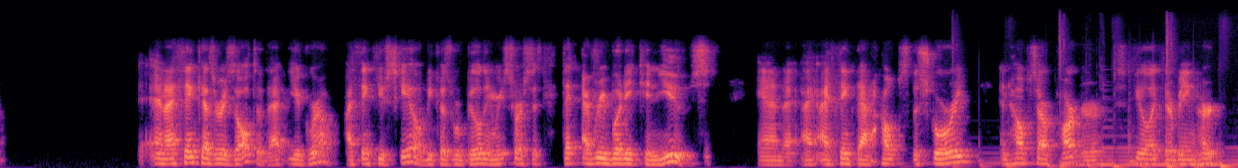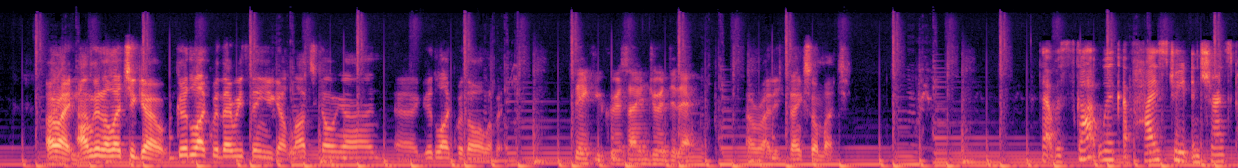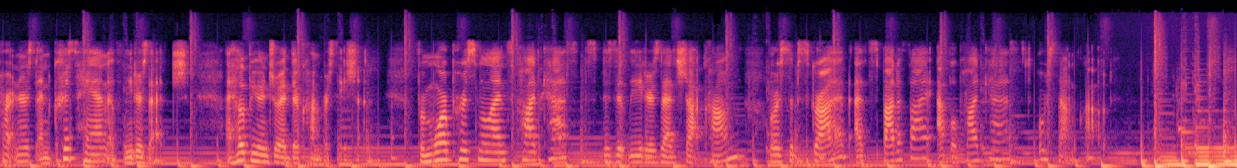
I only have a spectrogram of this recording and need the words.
and I think as a result of that, you grow. I think you scale because we're building resources that everybody can use. And I, I think that helps the story and helps our partner feel like they're being heard. All right, I'm going to let you go. Good luck with everything. You got lots going on. Uh, good luck with all of it. Thank you, Chris. I enjoyed today. All righty. Thanks so much. That was Scott Wick of High Street Insurance Partners and Chris Han of Leaders Edge. I hope you enjoyed their conversation. For more personal lines podcasts, visit leadersedge.com or subscribe at Spotify, Apple Podcast, or SoundCloud.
